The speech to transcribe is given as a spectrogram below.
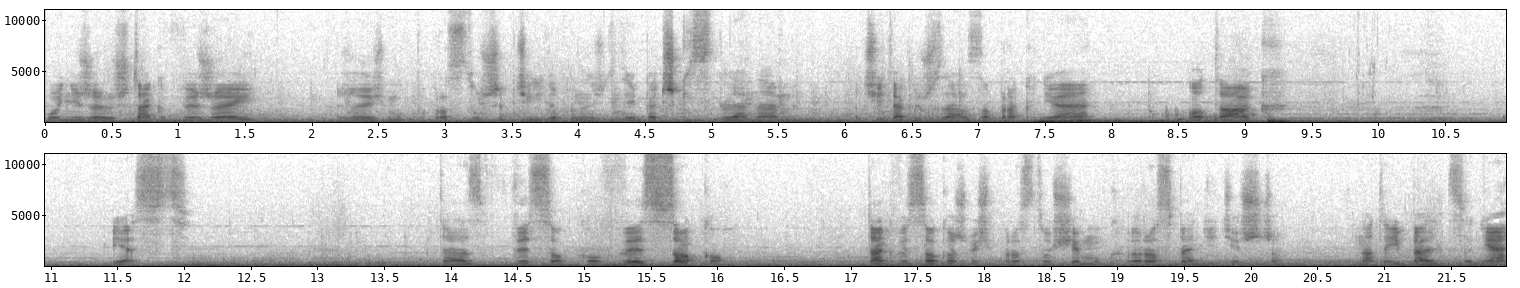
Płyń, że już tak wyżej, żebyś mógł po prostu szybciej dopłynąć do tej beczki z tlenem. A ci tak już zaraz zabraknie. O tak. Jest. Teraz wysoko, wysoko. Tak wysoko, żebyś po prostu się mógł rozpędzić jeszcze. Na tej belce, nie?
